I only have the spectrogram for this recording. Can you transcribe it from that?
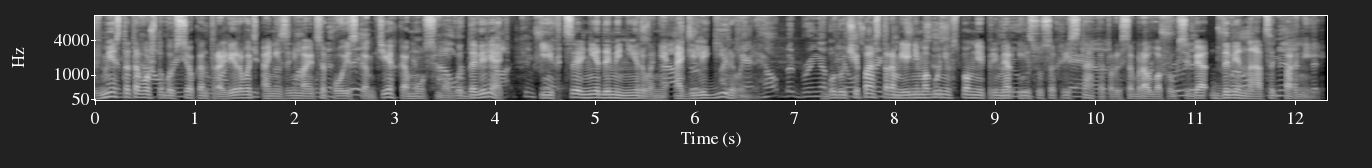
Вместо того, чтобы все контролировать, они занимаются поиском тех, кому смогут доверять. Их цель не доминирование, а делегирование. Будучи пастором, я не могу не вспомнить пример Иисуса Христа, который собрал вокруг себя 12 парней.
